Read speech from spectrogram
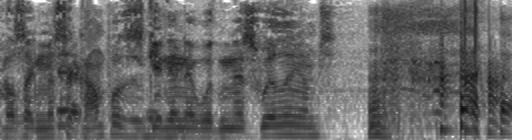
I was like, Mr. Campos is getting it with Miss Williams. My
